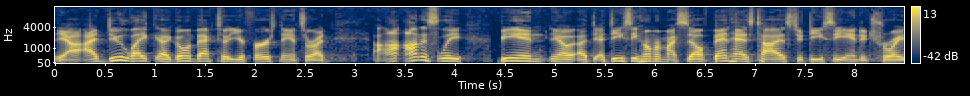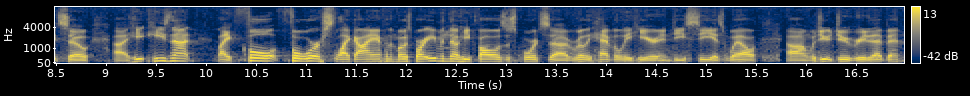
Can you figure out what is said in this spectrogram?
Yeah i do like uh, going back to your first answer I, I honestly being you know a, a, DC homer myself, Ben has ties to DC and Detroit, so uh, he he's not like full force like I am for the most part. Even though he follows the sports uh, really heavily here in DC as well. Um, would you do you agree to that, Ben?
